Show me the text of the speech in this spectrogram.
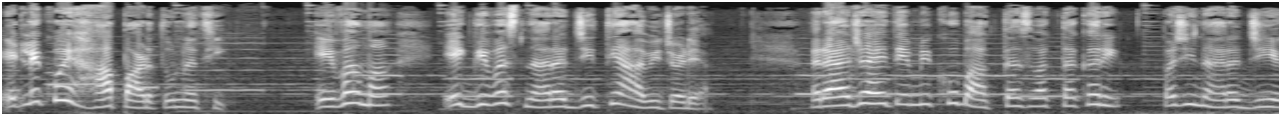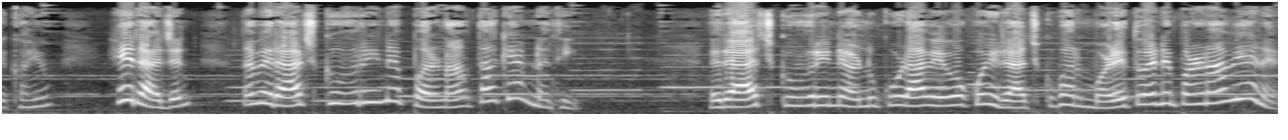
એટલે કોઈ હા પાડતું નથી. એવામાં એક દિવસ નારદજી ત્યાં આવી ચડ્યા. રાજાએ તેમની ખૂબ આગતા સ્વાગતા કરી, પછી નારદજીએ કહ્યું, હે રાજન, તમે રાજકુંવરીને પરણાવતા કેમ નથી? રાજકુંવરીને અનુકૂળ આવે એવો કોઈ રાજકુમાર મળે તો એને પરણાવીએ ને?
